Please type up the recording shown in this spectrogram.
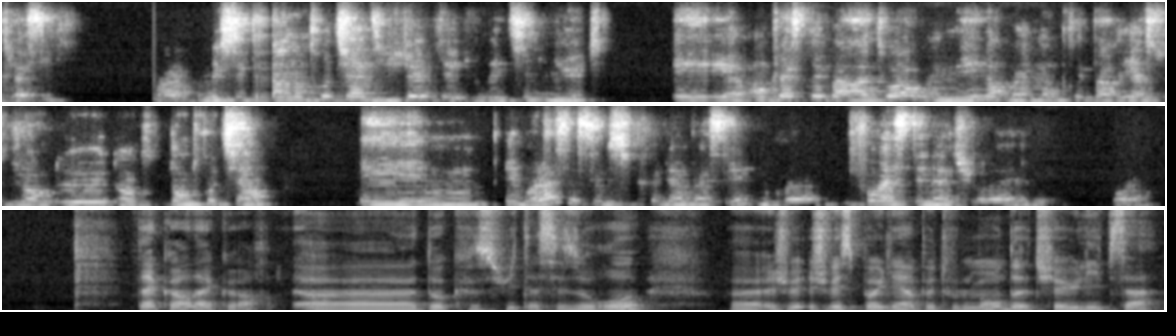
classiques. Voilà. Mais c'était un entretien individuel qui a duré 10 minutes. Et en classe préparatoire, on est normalement préparé à ce genre d'entretien. Et, et, voilà, ça s'est aussi très bien passé. Donc, euh, il faut rester naturel. Voilà. D'accord, d'accord. Euh, donc, suite à ces euros, euh, je vais, je vais spoiler un peu tout le monde. Tu as eu l'IPSA.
